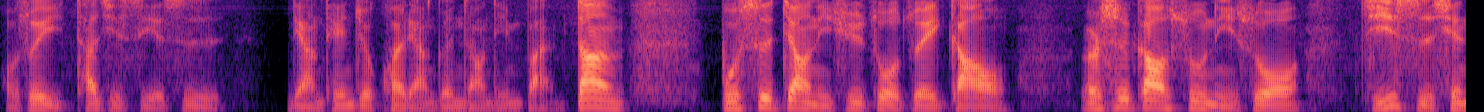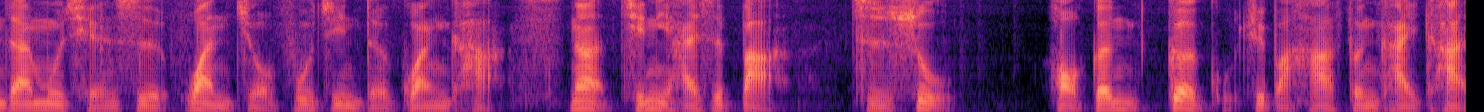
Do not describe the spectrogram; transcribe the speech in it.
哦，所以它其实也是两天就快两根涨停板。但不是叫你去做追高，而是告诉你说，即使现在目前是万九附近的关卡，那请你还是把指数好跟个股去把它分开看。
